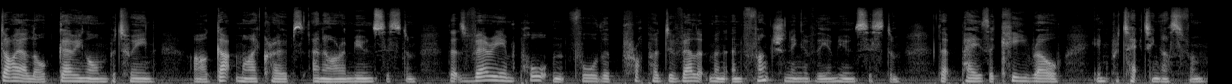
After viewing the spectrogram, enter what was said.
dialogue going on between our gut microbes and our immune system that's very important for the proper development and functioning of the immune system that plays a key role in protecting us from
